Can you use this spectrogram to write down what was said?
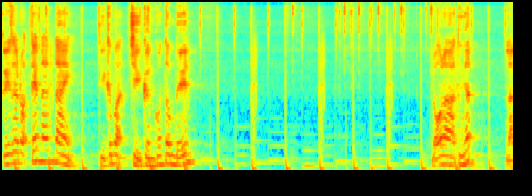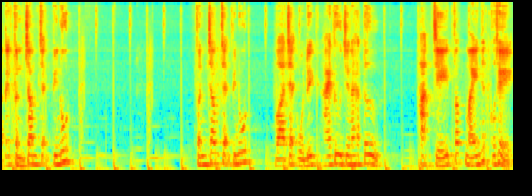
Cái giai đoạn test này thì các bạn chỉ cần quan tâm đến. Đó là thứ nhất, là cái phần trăm chạy pin nút. Phần trăm chạy pin nút và chạy ổn định 24 trên 24 hạn chế tắt máy nhất có thể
